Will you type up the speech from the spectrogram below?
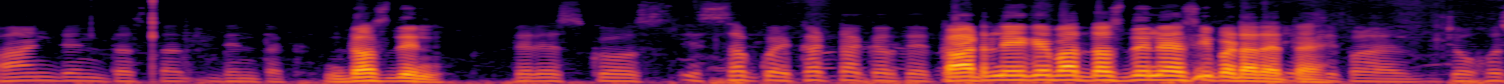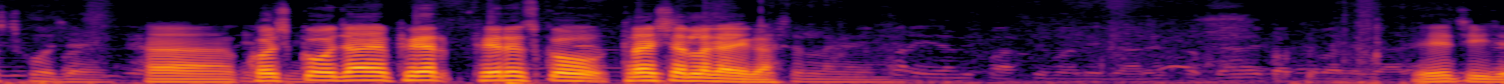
पाँच दिन दस त- दिन तक दस दिन फिर इसको इस सबको इकट्ठा करते हैं काटने के बाद दस दिन ऐसे ही पड़ा रहता है ऐसे पड़ा है, जो खुश्क हो जाए हाँ खुश्क हो जाए फिर फिर इसको थ्रेशर लगाएगा प्रेशर लगाएंगे ਇਹ ਚੀਜ਼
